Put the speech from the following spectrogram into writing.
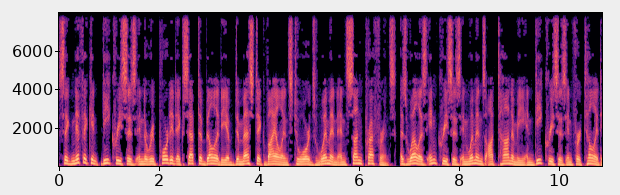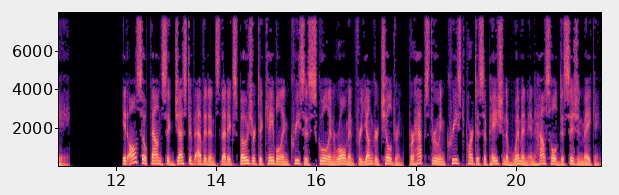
significant decreases in the reported acceptability of domestic violence towards women and son preference, as well as increases in women's autonomy and decreases in fertility. It also found suggestive evidence that exposure to cable increases school enrollment for younger children, perhaps through increased participation of women in household decision-making.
